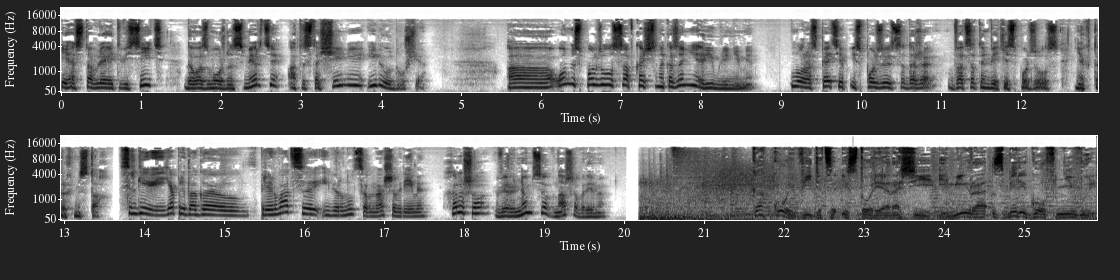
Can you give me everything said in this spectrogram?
и оставляет висеть до возможной смерти от истощения или удушья. А он использовался в качестве наказания римлянами. Ну, распятие используется даже в 20 веке использовалось в некоторых местах. Сергей, я предлагаю прерваться и вернуться в наше время. Хорошо, вернемся в наше время. Какой видится история России и мира с берегов Невы?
